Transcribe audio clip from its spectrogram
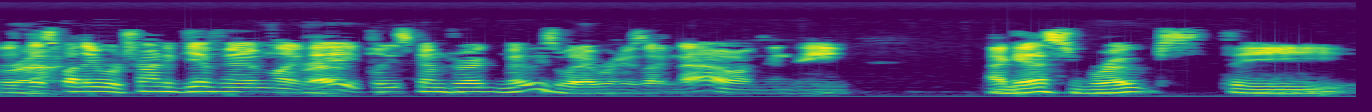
That's why they were trying to give him like, Right. hey, please come direct movies, or whatever. And he's like, no. And then he, I guess, wrote the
